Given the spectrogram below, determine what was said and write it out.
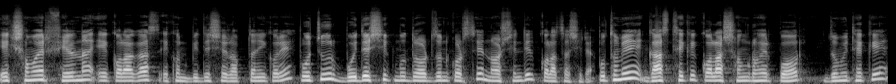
এক সময়ের ফেলনা এ কলা গাছ এখন বিদেশে রপ্তানি করে প্রচুর বৈদেশিক মুদ্রা অর্জন করছে নরসিংদীর কলা চাষিরা। প্রথমে গাছ থেকে কলা সংগ্রহের পর জমি থেকে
